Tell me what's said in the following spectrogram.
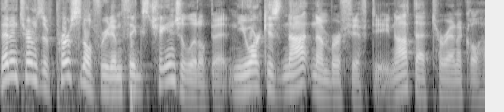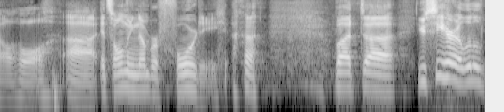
Then, in terms of personal freedom, things change a little bit. New York is not number 50, not that tyrannical hellhole. Uh, it's only number 40. But uh, you see here a little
